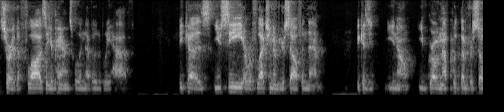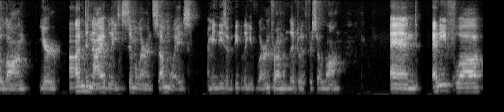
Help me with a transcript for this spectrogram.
sorry, the flaws that your parents will inevitably have. Because you see a reflection of yourself in them. Because you know, you've grown up with them for so long, you're undeniably similar in some ways I mean, these are the people that you've learned from and lived with for so long. And any flaw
